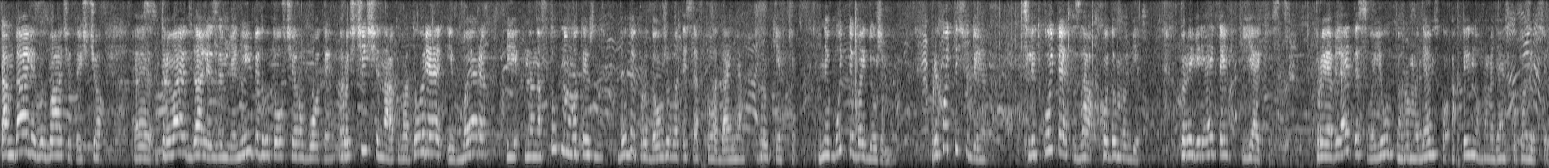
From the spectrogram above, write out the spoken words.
Там далі ви бачите, що тривають далі земляні підготовчі роботи, розчищена акваторія і берег. І на наступному тижні буде продовжуватися вкладання бруківки. Не будьте байдужими. Приходьте сюди, слідкуйте за ходом робіт, перевіряйте якість, проявляйте свою громадянську активну громадянську позицію,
